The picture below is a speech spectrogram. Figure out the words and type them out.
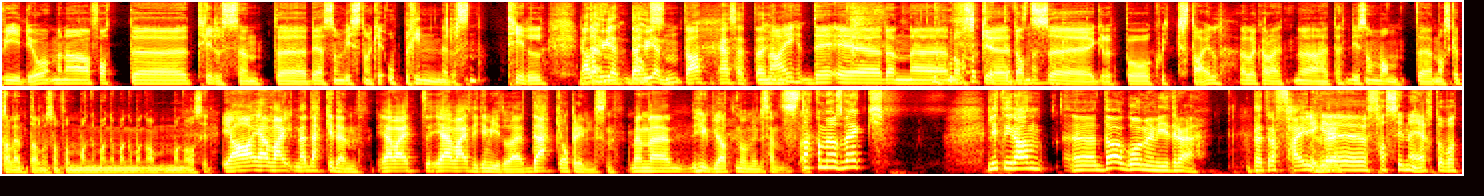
video, men jeg har fått uh, tilsendt uh, det som visstnok er opprinnelsen til Ja, det er hun, den jen- det er hun dansen. jenta. Jeg har sett det. Hun, Nei, det er den eh, norske dansegruppa Quickstyle, eller hva det heter. De som vant eh, Norske Talenter eller sånt for mange, mange, mange, mange, mange år siden. Ja, jeg vet, Nei, det er ikke den. Jeg vet, jeg vet hvilken video det er. Det er ikke opprinnelsen. Men eh, hyggelig at noen ville sende den. Snakka med oss vekk. Lite grann. Eh, da går vi videre. Petter er feil. Jeg er fascinert over at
